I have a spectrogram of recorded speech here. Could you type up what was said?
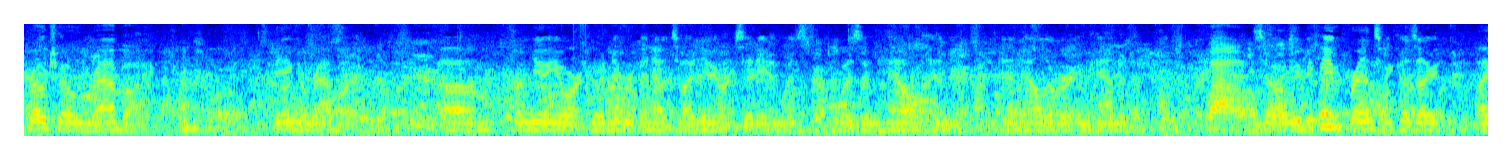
proto-rabbi, being a rabbi, um, from New York who had never been outside New York City and was was in hell in, in Haliburton, Canada. Wow. So we became friends because I, I,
